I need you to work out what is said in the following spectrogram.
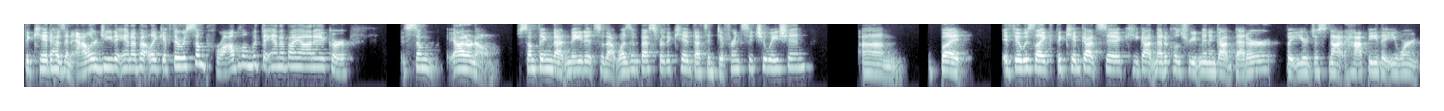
the kid has an allergy to antibiotic, like if there was some problem with the antibiotic or some, I don't know, something that made it so that wasn't best for the kid, that's a different situation um, but if it was like the kid got sick, he got medical treatment and got better, but you're just not happy that you weren't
